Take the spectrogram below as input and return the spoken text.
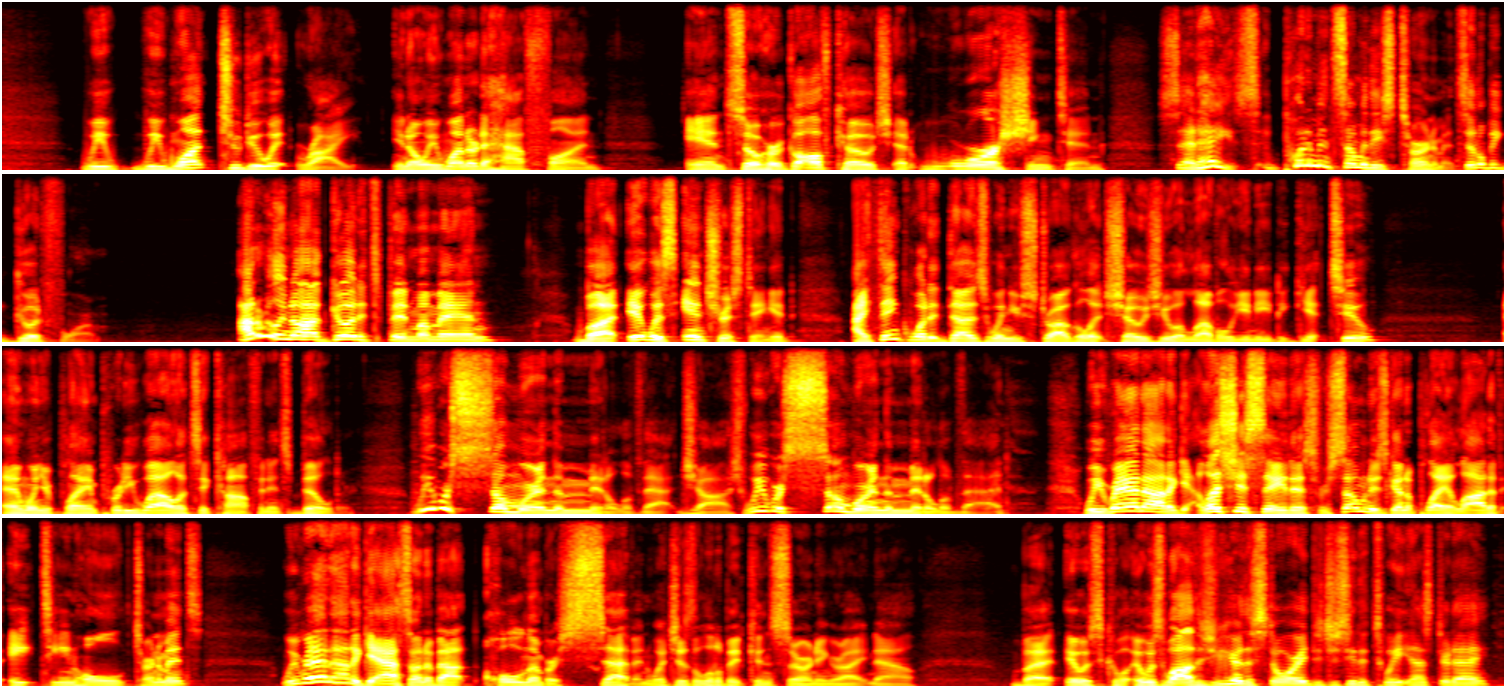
we we want to do it right. You know, we want her to have fun, and so her golf coach at Washington said, "Hey, put him in some of these tournaments. It'll be good for him." I don't really know how good it's been, my man, but it was interesting. It, I think what it does when you struggle, it shows you a level you need to get to. And when you're playing pretty well, it's a confidence builder. We were somewhere in the middle of that, Josh. We were somewhere in the middle of that. We ran out of gas. Let's just say this for someone who's going to play a lot of 18 hole tournaments, we ran out of gas on about hole number seven, which is a little bit concerning right now. But it was cool. It was wild. Did you hear the story? Did you see the tweet yesterday?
